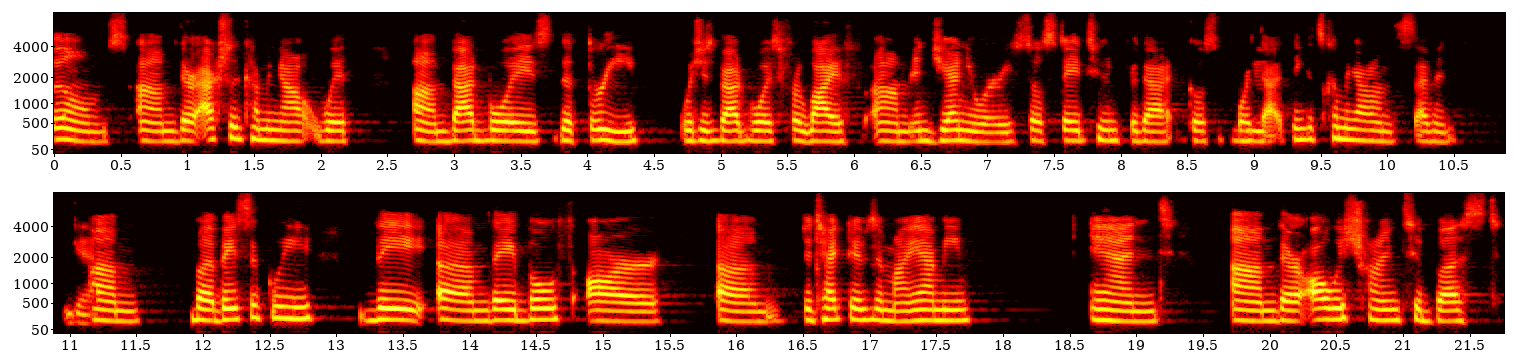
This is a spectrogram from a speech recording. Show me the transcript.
films um, they're actually coming out with um, bad boys the three which is bad boys for life um, in january so stay tuned for that go support Mhm. that i think it's coming out on the 7th Yeah. um, but basically, they um, they both are um, detectives in Miami, and um, they're always trying to bust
